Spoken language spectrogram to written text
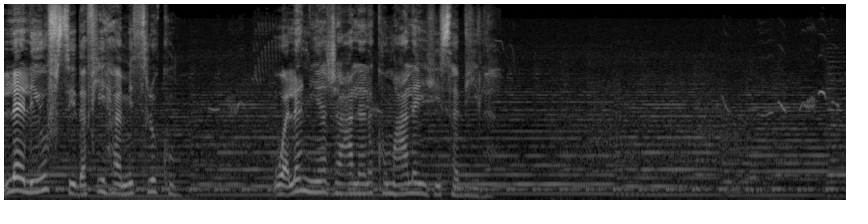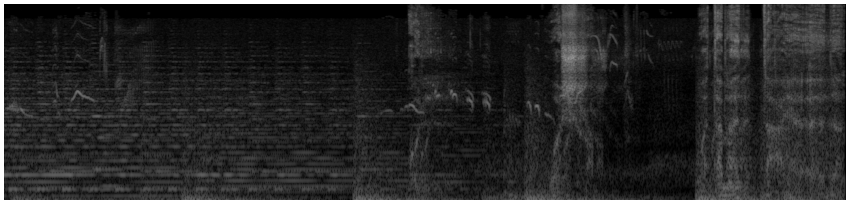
لا ليفسد فيها مثلكم ولن يجعل لكم عليه سبيلا. واشرب وتمتع يا آدم.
